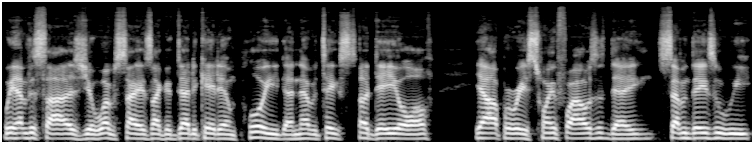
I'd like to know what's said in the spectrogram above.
We emphasize your website is like a dedicated employee that never takes a day off. It operates 24 hours a day, seven days a week,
